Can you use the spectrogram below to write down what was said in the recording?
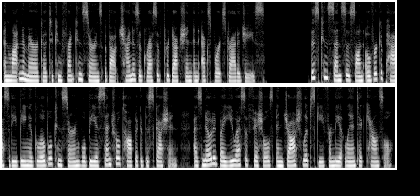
and Latin America to confront concerns about China's aggressive production and export strategies. This consensus on overcapacity being a global concern will be a central topic of discussion, as noted by U.S. officials and Josh Lipsky from the Atlantic Council.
